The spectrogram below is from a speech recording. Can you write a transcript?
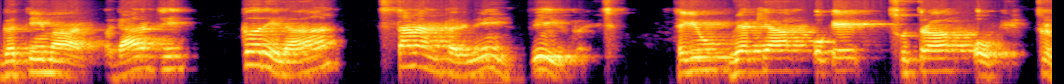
ગતિમાન પદાર્થે કરેલા સ્થાનાંતરને વેગ કહે છે. થઈ ગયું? વ્યાખ્યા? ઓકે. સૂત્ર? ઓકે. ચલો.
